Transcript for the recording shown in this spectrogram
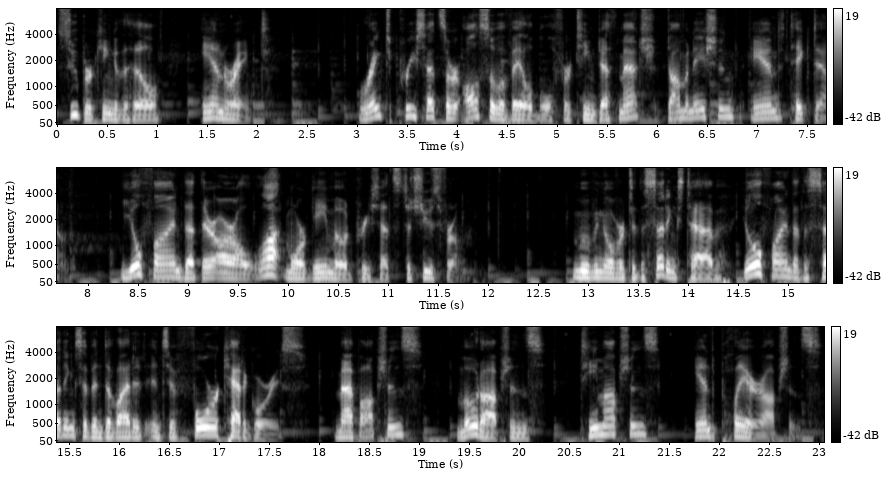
Super King of the Hill, and Ranked. Ranked presets are also available for Team Deathmatch, Domination, and Takedown. You'll find that there are a lot more game mode presets to choose from. Moving over to the Settings tab, you'll find that the settings have been divided into four categories Map Options, Mode Options, Team Options, and Player Options.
